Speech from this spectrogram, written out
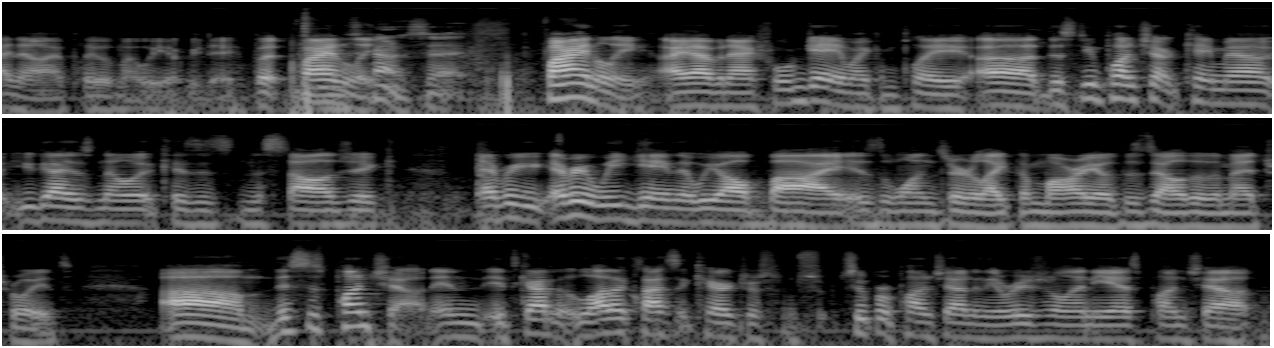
I know I play with my Wii every day, but finally, kind of sick. finally, I have an actual game I can play. Uh, this new Punch Out came out. You guys know it because it's nostalgic. Every every Wii game that we all buy is the ones that are like the Mario, the Zelda, the Metroids. Um, this is Punch Out, and it's got a lot of classic characters from Super Punch Out and the original NES Punch Out,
